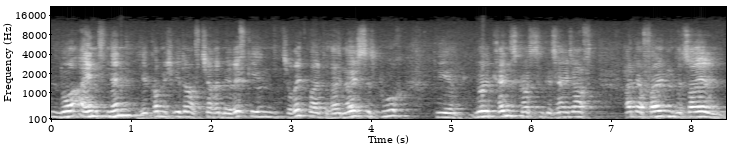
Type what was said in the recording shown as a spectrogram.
nur eins nennen, hier komme ich wieder auf Jeremy Rifkin zurück, weil sein neuestes Buch, die Null-Grenzkostengesellschaft, hat er folgende Säulen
